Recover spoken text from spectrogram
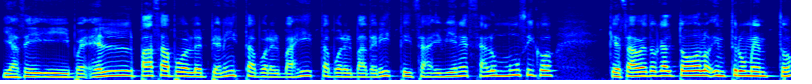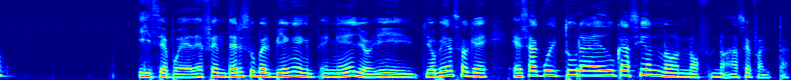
Y así, y pues él pasa por el pianista, por el bajista, por el baterista y, y viene, sale un músico que sabe tocar todos los instrumentos y se puede defender súper bien en, en ellos. Y yo pienso que esa cultura de educación no nos hace falta.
